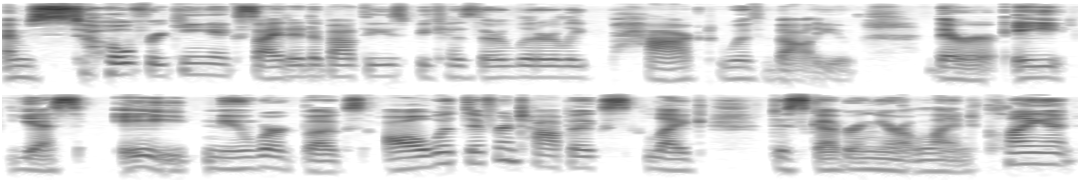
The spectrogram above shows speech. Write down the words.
I'm so freaking excited about these because they're literally packed with value. There are eight, yes, eight new workbooks, all with different topics like discovering your aligned client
